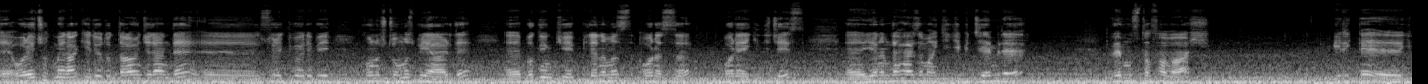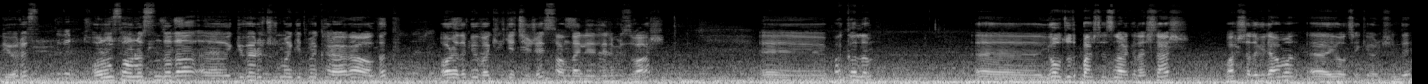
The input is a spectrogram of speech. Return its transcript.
E, orayı çok merak ediyorduk. Daha önceden de e, sürekli böyle bir konuştuğumuz bir yerdi. E, bugünkü planımız orası. Oraya gideceğiz. E, yanımda her zamanki gibi Cemre ve Mustafa var. Birlikte e, gidiyoruz. Onun sonrasında da e, güver uçurma gitme kararı aldık. Orada bir vakit geçireceğiz. Sandalyelerimiz var. E, bakalım. E, yolculuk başlasın arkadaşlar. Başladı bile ama e, yol çekiyorum şimdi.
